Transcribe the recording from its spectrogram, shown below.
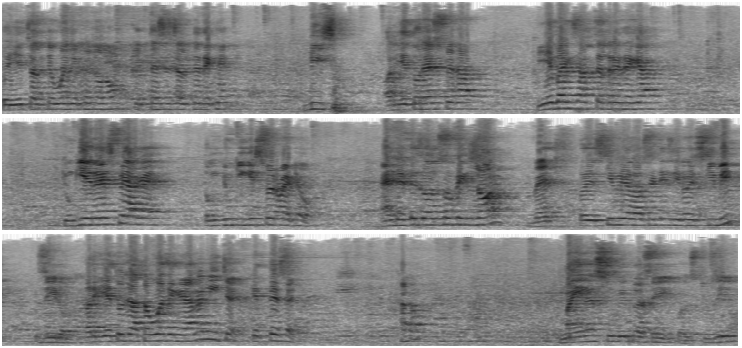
तो ये चलते हुए देखे दोनों, कितने से चलते देखे? बीस। और ये तो रेस पे था। ये भाई साहब चल रहे थे क्या? क्योंकि ये रेस पे आ गए। तुम क्योंकि किस पर बैठे हो? And it is also fix on wedge तो इसकी भी वेलोसिटी ज़ीरो इसकी भी ज़ीरो पर ये तो जाता हुआ दिख गया ना नीचे, कितने से? Minus two B plus A equals to zero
